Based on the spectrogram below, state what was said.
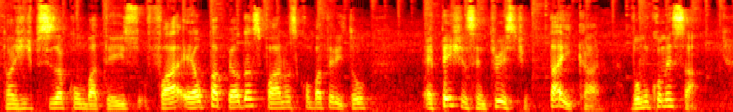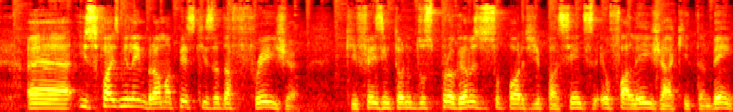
Então a gente precisa combater isso. É o papel das farmas combater isso. Então, é patient centricity? Tá aí, cara. Vamos começar. É, isso faz me lembrar uma pesquisa da Fraser, que fez em torno dos programas de suporte de pacientes. Eu falei já aqui também,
